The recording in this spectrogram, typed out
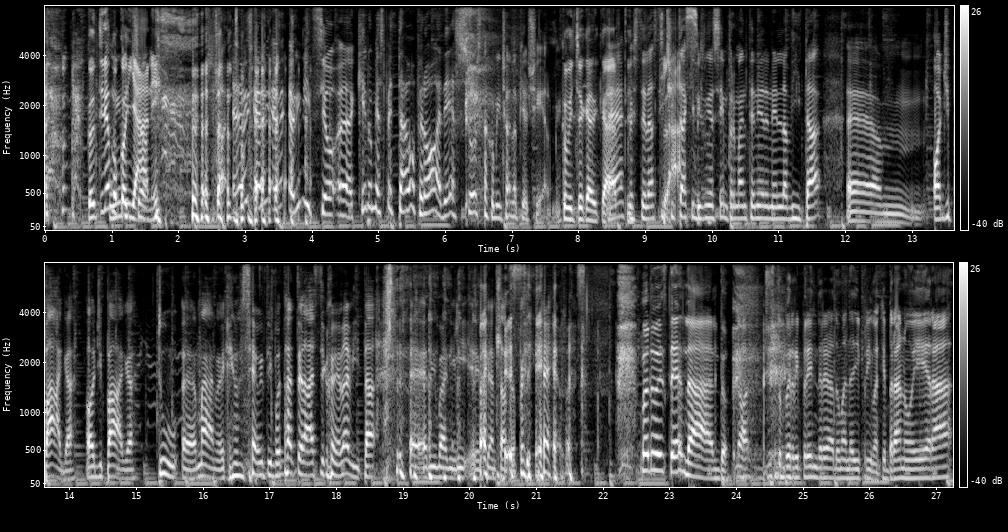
Continuiamo con gli anni. Tanto è, è per- è un inizio eh, che non mi aspettavo, però adesso sta cominciando a piacermi. Comincia a Eh, caricarti. questa elasticità Classico. che bisogna sempre mantenere nella vita. ehm, oggi paga, oggi paga. Tu, eh, Manuel, che non sei un tipo tanto elastico nella vita, eh, rimani lì eh, piantato per terra. Ma dove stai andando? No, giusto per riprendere la domanda di prima, che brano era,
